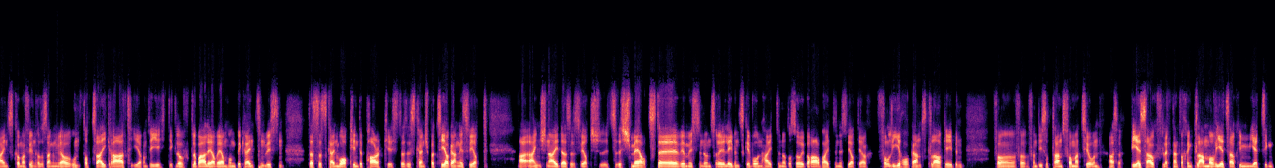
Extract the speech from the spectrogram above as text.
1,5 oder sagen wir unter 2 Grad irgendwie die globale Erwärmung begrenzen müssen, dass das kein Walk in the Park ist, dass es kein Spaziergang, es wird einschneiden. Also es wird, es schmerzt, äh, wir müssen unsere Lebensgewohnheiten oder so überarbeiten. Es wird ja auch Verlierer ganz klar geben von, von dieser Transformation. Also wie es auch vielleicht einfach in Klammer, wie jetzt auch im jetzigen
